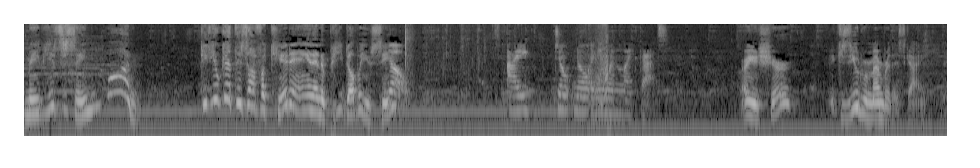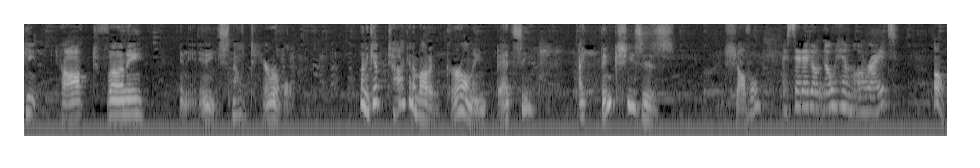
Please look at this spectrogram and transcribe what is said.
maybe it's the same one. Did you get this off a kid and in a PWC? No. I don't know anyone like that. Are you sure? Because you'd remember this guy. He talked funny, and, and he smelled terrible. And he kept talking about a girl named Betsy, I think she's his shovel. I said I don't know him, alright? Oh.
